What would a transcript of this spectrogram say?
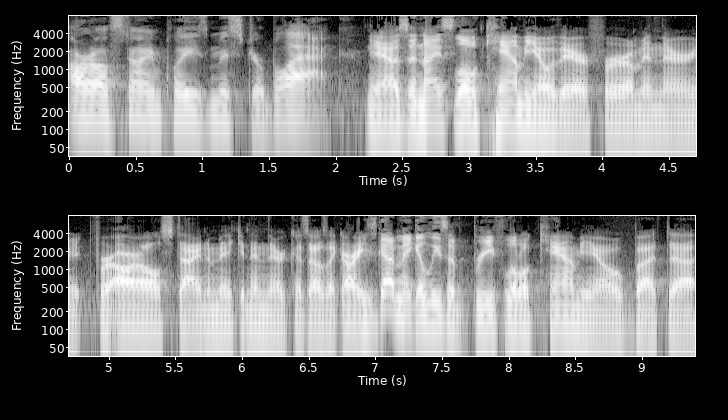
R.L. Stine plays Mr. Black. Yeah, it was a nice little cameo there for him in there for R.L. Stine to make it in there because I was like, all right, he's got to make at least a brief little cameo. But uh,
